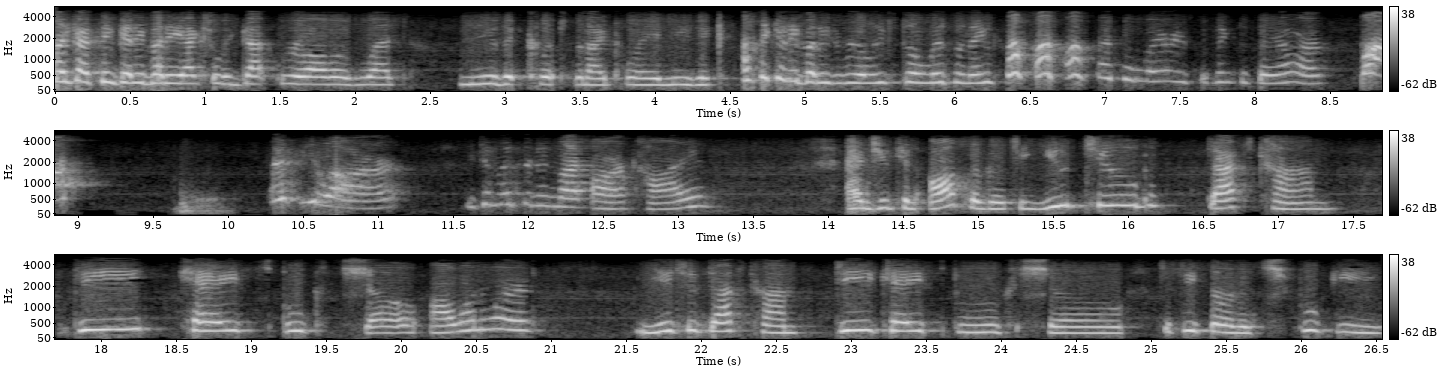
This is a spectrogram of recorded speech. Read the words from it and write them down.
Like I think anybody actually got through all those West music clips that I played, music. I think anybody's really still listening. That's hilarious to think that they are. But if you are, you can listen in my archive. And you can also go to youtube.com, DK Spook Show, all one word, youtube.com, DK Spook Show, to see some of the spooky,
